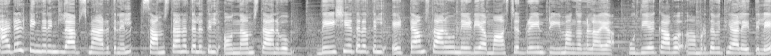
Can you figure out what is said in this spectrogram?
അടൽ ടിങ്കറിംഗ് ലാബ്സ് മാരത്തണിൽ സംസ്ഥാന തലത്തിൽ ഒന്നാം സ്ഥാനവും ദേശീയ തലത്തിൽ എട്ടാം സ്ഥാനവും നേടിയ മാസ്റ്റർ ബ്രെയിൻ ടീം അംഗങ്ങളായ പുതിയകാവ് അമൃത വിദ്യാലയത്തിലെ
